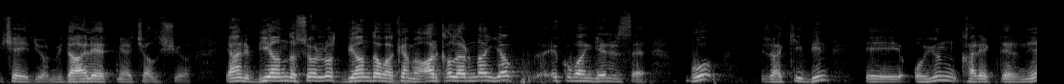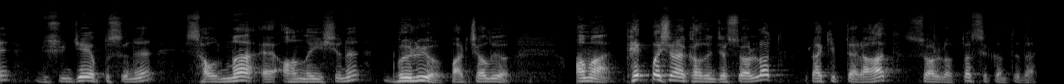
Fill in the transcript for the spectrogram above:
şey diyor, müdahale etmeye çalışıyor. Yani bir yanda Sörlot, bir yanda Vakame, arkalarından ya Ekuban gelirse bu rakibin e, oyun karakterini, düşünce yapısını, savunma e, anlayışını bölüyor, parçalıyor. Ama tek başına kalınca Sörlot, rakip de rahat, Sörlot da sıkıntıda.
